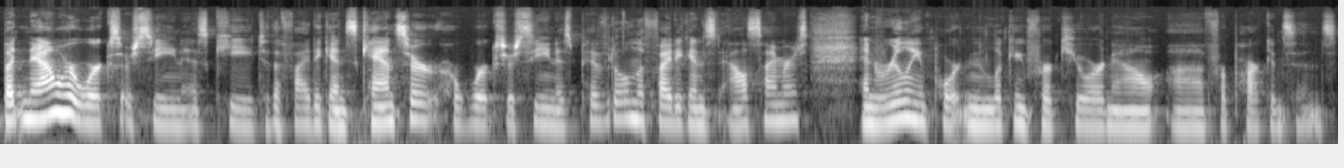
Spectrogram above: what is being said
But now her works are seen as key to the fight against cancer. Her works are seen as pivotal in the fight against Alzheimer's and really important in looking for a cure now uh, for Parkinson's.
